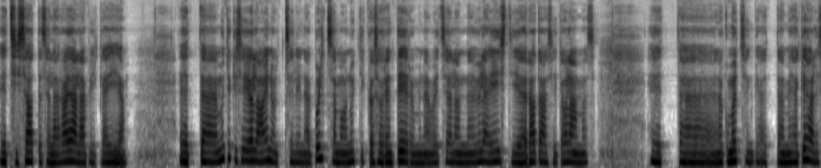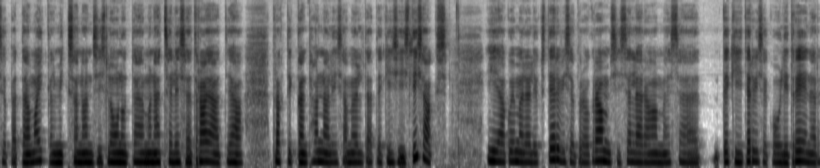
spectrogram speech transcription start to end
et siis saate selle raja läbi käia. Et äh, muidugi see ei ole ainult selline Põltsamaa nutikas orienteerumine, vaid seal on üle Eesti radasid olemas. Et äh, nagu ma ütlesingi, et meie kehalisõpetaja Maicel Mikson on siis loonud äh, mõned sellised rajad ja praktikant Hanna-Liisa Mölder tegi siis lisaks. Ja kui meil oli üks terviseprogramm, siis selle raames äh, tegi tervisekooli treener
